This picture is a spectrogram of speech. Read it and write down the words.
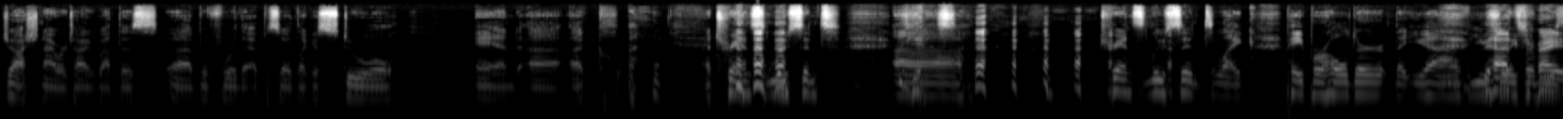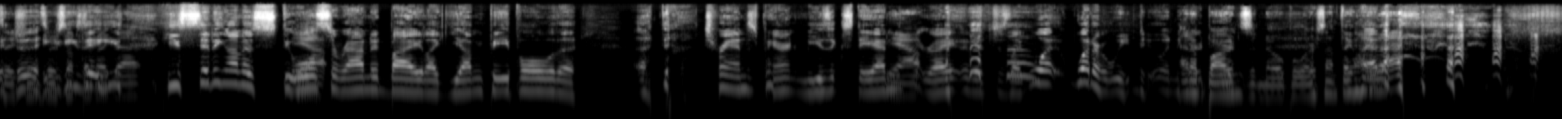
Josh and I were talking about this uh, before the episode, like a stool and uh, a cl- a translucent, uh, translucent like paper holder that you have usually That's for right. musicians or He's- something like he's, that. He's sitting on a stool Yeah. surrounded by like young people with a, a transparent music stand, Yeah. right? And it's just like, what what are we doing At a Barnes and Noble or something like that.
